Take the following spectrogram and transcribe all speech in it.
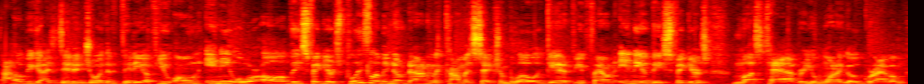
I hope you guys did enjoy the video. If you own any or all of these figures, please let me know down in the comment section below. Again, if you found any of these figures must-have or you want to go grab them,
